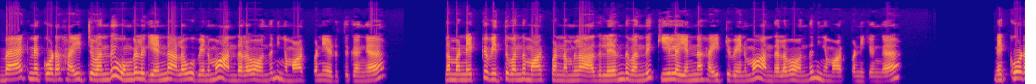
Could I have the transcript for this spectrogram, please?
பேக் நெக்கோட ஹைட் வந்து உங்களுக்கு என்ன அளவு வேணுமோ அந்த அளவை வந்து நீங்கள் மார்க் பண்ணி எடுத்துக்கோங்க. நம்ம நெக்கு வித்து வந்து மார்க் பண்ணோம்ல அதுலேருந்து வந்து கீழே என்ன ஹைட் வேணுமோ அந்த அளவை வந்து நீங்கள் மார்க் பண்ணிக்கோங்க. நெக்கோட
